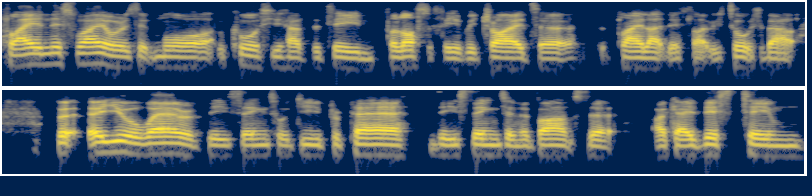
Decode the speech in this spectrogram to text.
play in this way, or is it more? Of course, you have the team philosophy. We try to play like this, like we've talked about. But are you aware of these things, or do you prepare these things in advance? That okay, this team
